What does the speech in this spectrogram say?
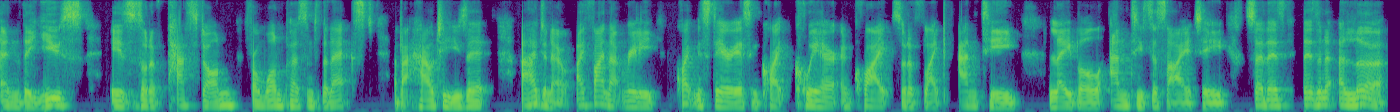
and the use is sort of passed on from one person to the next about how to use it. I don't know. I find that really quite mysterious and quite queer and quite sort of like anti-label, anti-society. So there's there's an allure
